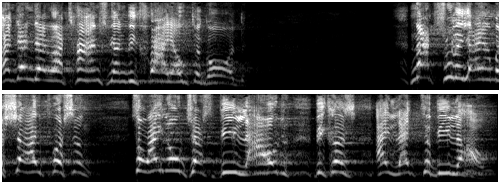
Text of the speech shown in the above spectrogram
And then there are times when we cry out to God. Naturally, I am a shy person, so I don't just be loud because I like to be loud.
